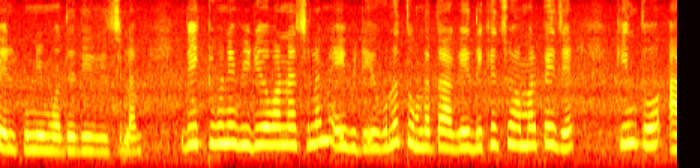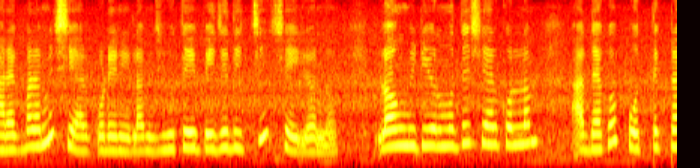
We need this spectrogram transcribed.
বেলকুনির মধ্যে দিয়ে দিয়েছিলাম। দিয়ে একটুখানি ভিডিও বানাচ্ছিলাম, এই ভিডিওগুলো তোমরা তো আগেই দেখেছ আমার পেজে কিন্তু আর একবার আমি শেয়ার করে নিলাম, যেহেতু এই পেজে দিচ্ছি সেই জন্য। লং ভিডিওর মধ্যে শেয়ার করলাম, আর দেখো, প্রত্যেকটা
